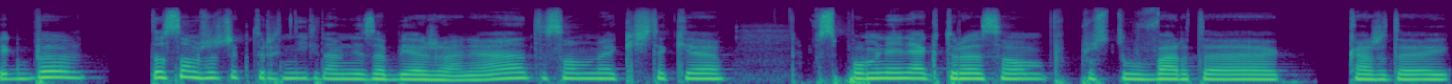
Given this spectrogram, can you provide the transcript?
jakby to są rzeczy, których nikt nam nie zabierze, nie? To są jakieś takie wspomnienia, które są po prostu warte każdej,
